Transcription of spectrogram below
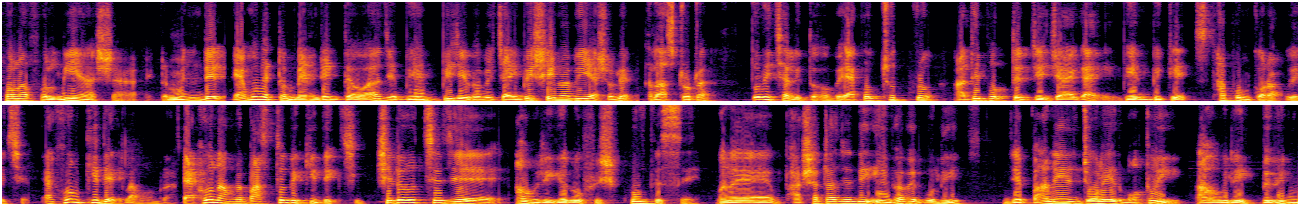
ফলাফল নিয়ে আসা, একটা ম্যান্ডেট এমন একটা ম্যান্ডেট দেওয়া যে বিএনপি যেভাবে চাইবে, সেইভাবেই আসলে রাষ্ট্রটা পরিচালিত হবে। একচ্ছত্র আধিপত্যের যে জায়গায় বিএনপিকে স্থাপন করা হয়েছে। এখন কি দেখলাম আমরা? এখন আমরা বাস্তবে কি দেখছি? সেটা হচ্ছে যে আওয়ামী লীগের অফিস খুলতেছে। মানে ভাষাটা যদি এইভাবে বলি যে পানের জলের মতোই আওয়ামী লীগ বিভিন্ন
